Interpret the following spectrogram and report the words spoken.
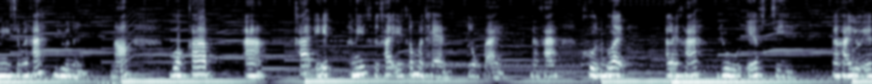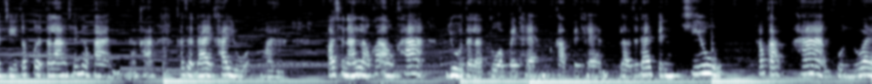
นี่ใช่ไหมคะ u 1เนาะบวกกับอะค่า x อันนี้คือค่า x ก็มาแทนลงไปนะคะ คูณด้วยอะไรคะ ufg นะคะ UFG ก็เปิดตารางเช่นเดียวกันนะคะ ก็จะได้ค่า U ออกมา เพราะฉะนั้นเราก็เอาค่า U แต่ละตัวไปแทนกลับไปแทน เราจะได้เป็น Q เท่ากับ 5 คูณด้วย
